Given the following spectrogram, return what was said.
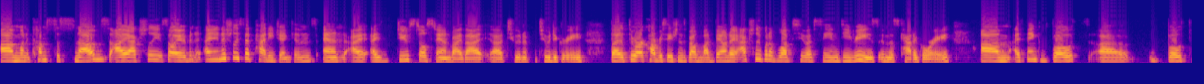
um, when it comes to snubs, I actually so I, I initially said Patty Jenkins, and I, I do still stand by that uh, to an, to a degree. But through our conversations about Mudbound, I actually would have loved to have seen Dee Rees in this category. Um, I think both uh, both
